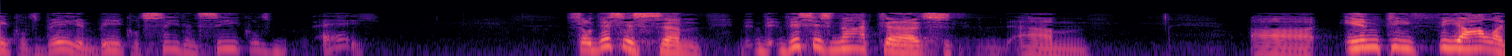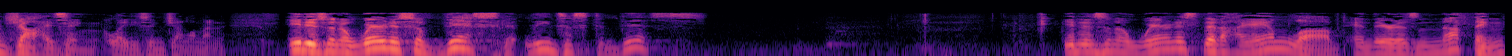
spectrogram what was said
equals B and B equals C, then C equals A. So this is um, this is not uh, um, uh, empty theologizing, ladies and gentlemen. It is an awareness of this that leads us to this. It is an awareness that I am loved, and there is nothing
